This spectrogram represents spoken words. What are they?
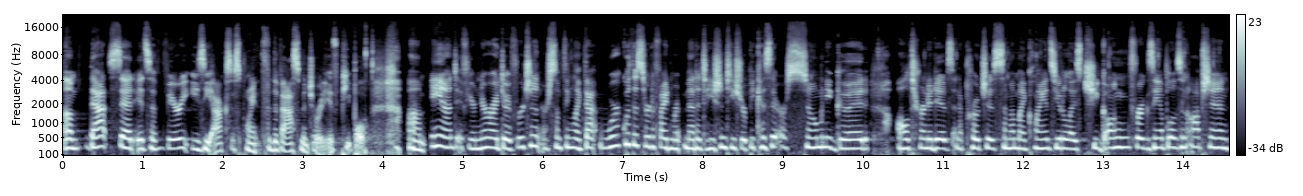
Um, that said, it's a very easy access point for the vast majority of people. Um, and if you're neurodivergent or something like that, work with a certified meditation teacher because there are so many good alternatives and approaches. Some of my clients utilize Qigong, for example, as an option,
